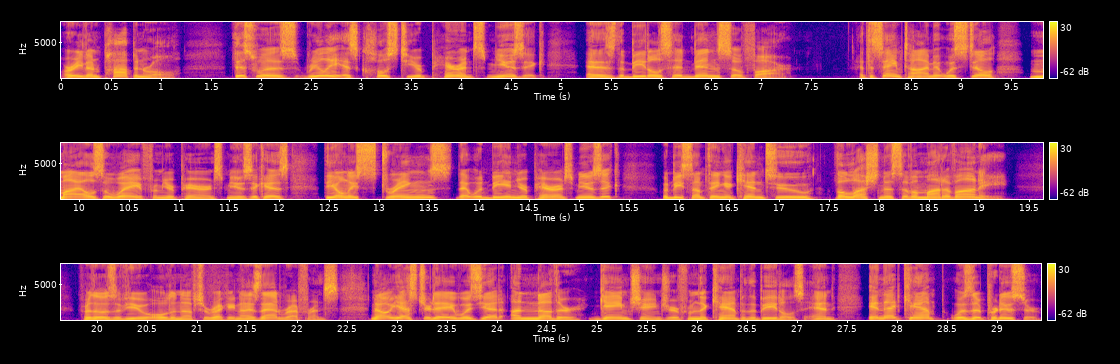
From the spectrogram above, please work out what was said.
or even pop and roll. This was really as close to your parents' music as the Beatles had been so far. At the same time, it was still miles away from your parents' music, as the only strings that would be in your parents' music would be something akin to the lushness of a Mantovani for those of you old enough to recognize that reference. No, yesterday was yet another game changer from the camp of the Beatles, and in that camp was their producer,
